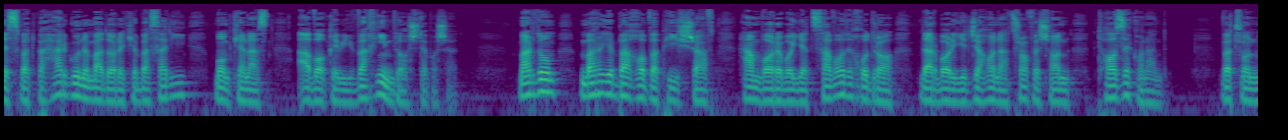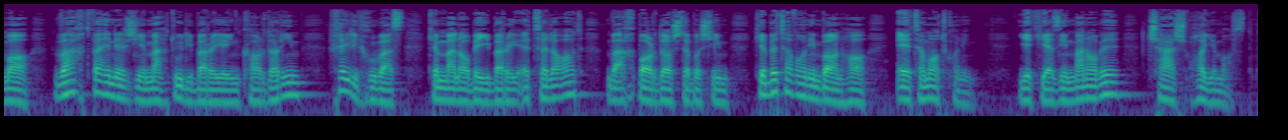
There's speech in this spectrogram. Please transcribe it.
نسبت به هر گونه مدارک بسری ممکن است عواقبی وخیم داشته باشد. مردم برای بقا و پیشرفت همواره باید سواد خود را درباره جهان اطرافشان تازه کنند. و چون ما وقت و انرژی محدودی برای این کار داریم خیلی خوب است که منابعی برای اطلاعات و اخبار داشته باشیم که بتوانیم به آنها اعتماد کنیم. یکی از این منابع چشمهای ماست.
